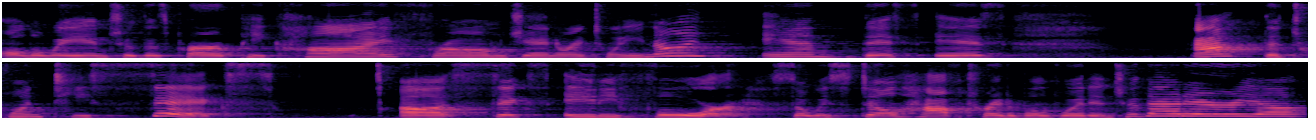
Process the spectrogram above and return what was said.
all the way into this prior peak high from January 29th and this is at the 26 uh 684 so we still have tradable void into that area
